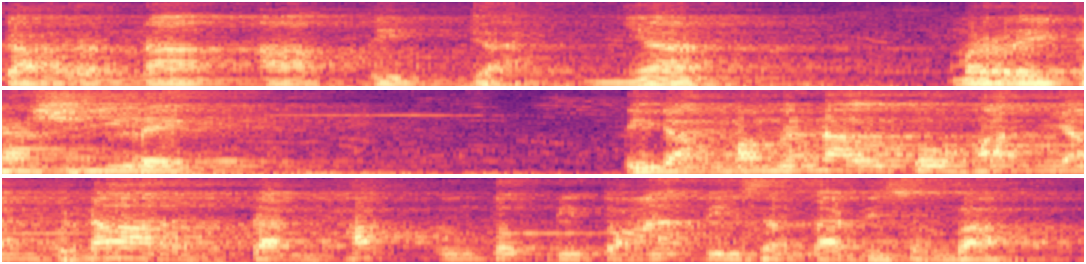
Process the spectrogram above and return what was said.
karena akidahnya. Mereka syirik tidak mengenal Tuhan yang benar dan hak untuk ditaati serta disembah.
